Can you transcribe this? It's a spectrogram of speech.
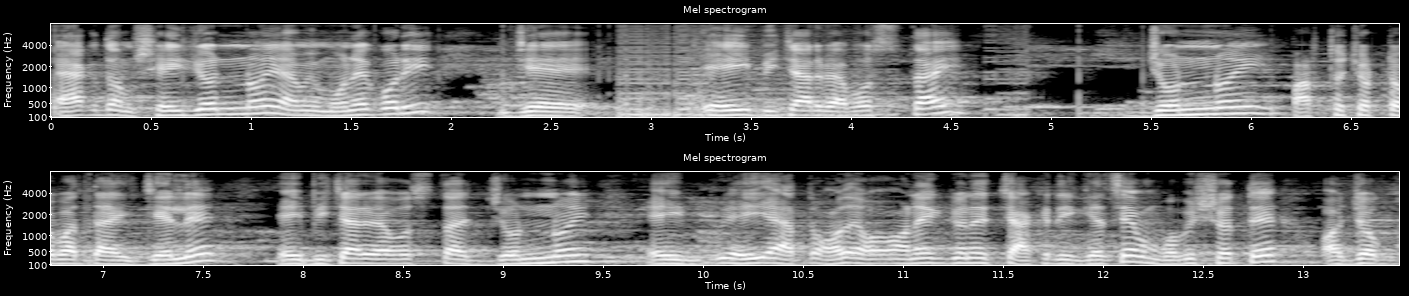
একদম। সেই জন্যই আমি মনে করি যে এই বিচার ব্যবস্থায় জন্যই পার্থ চট্টোপাধ্যায় জেলে, এই বিচার ব্যবস্থার জন্যই এই এই এত, অনেকজনের চাকরি গেছে এবং ভবিষ্যতে অযোগ্য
